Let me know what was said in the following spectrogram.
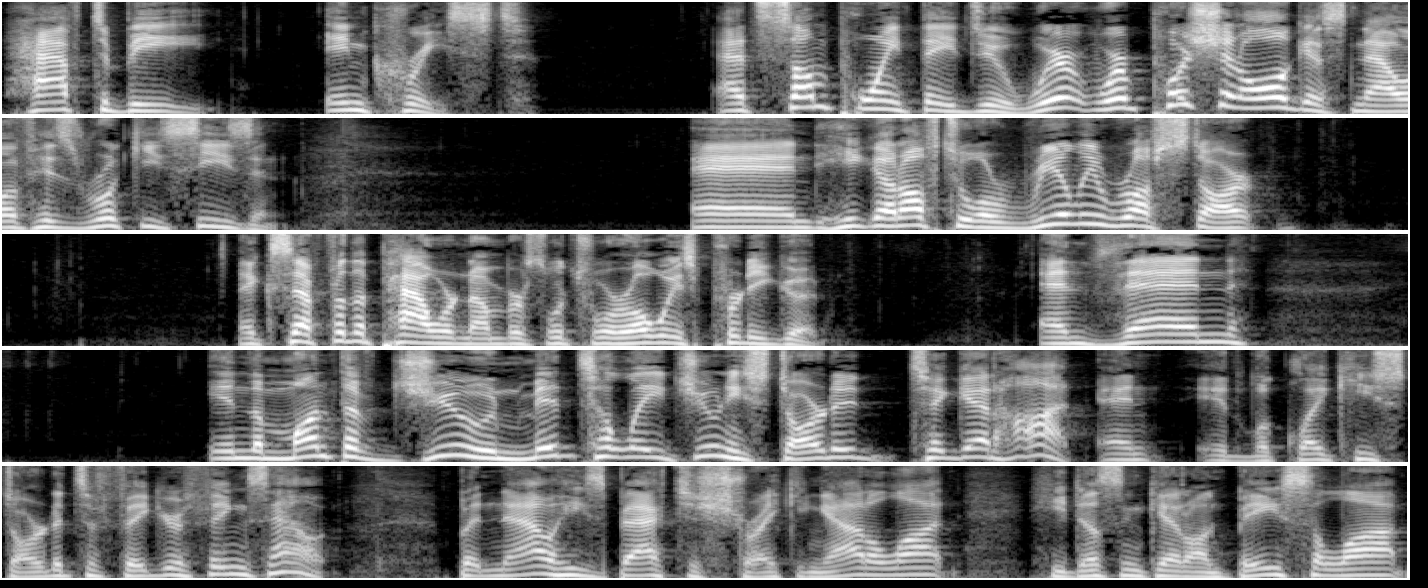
have to be increased at some point, they do. We're we're pushing August now of his rookie season, and he got off to a really rough start, except for the power numbers, which were always pretty good. And then in the month of June, mid to late June, he started to get hot, and it looked like he started to figure things out. But now he's back to striking out a lot. He doesn't get on base a lot,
